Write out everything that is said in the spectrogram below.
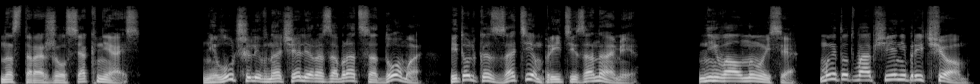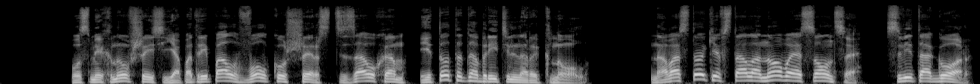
Насторожился князь. Не лучше ли вначале разобраться дома и только затем прийти за нами? Не волнуйся, мы тут вообще ни при чем. Усмехнувшись, я потрепал волку шерсть за ухом, и тот одобрительно рыкнул. На востоке встало новое солнце, Светогор.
